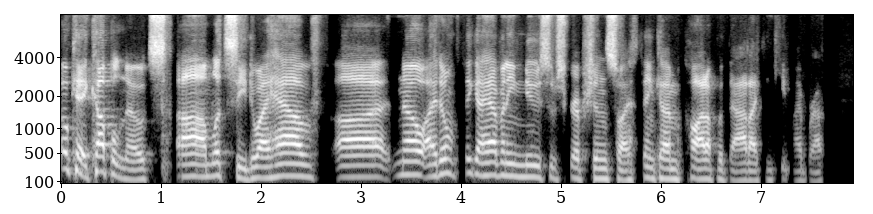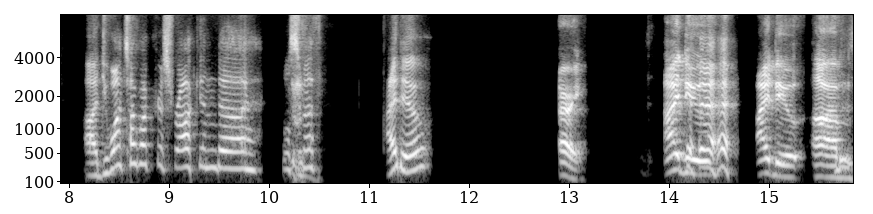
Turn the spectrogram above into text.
Okay, couple notes. Um, let's see. Do I have? Uh, no, I don't think I have any new subscriptions, so I think I'm caught up with that. I can keep my breath. Uh, do you want to talk about Chris Rock and uh, Will Smith? I do. All right, I do. I do. Um,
